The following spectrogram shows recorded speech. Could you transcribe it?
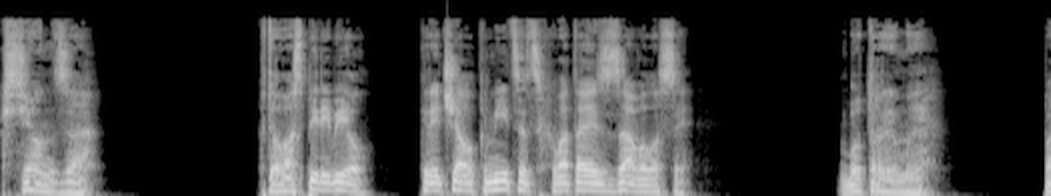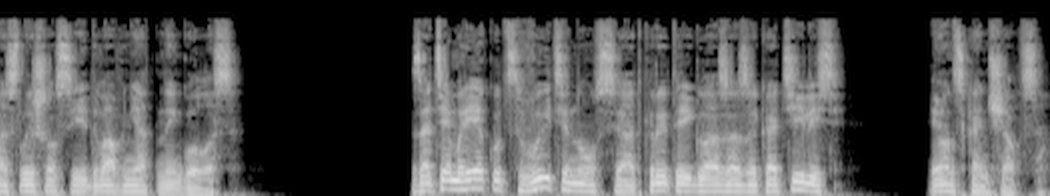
Ксенза!» «Кто вас перебил?» — кричал кмицец, хватаясь за волосы. «Бутрымы!» послышался едва внятный голос. Затем Рекуц вытянулся, открытые глаза закатились, и он скончался.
